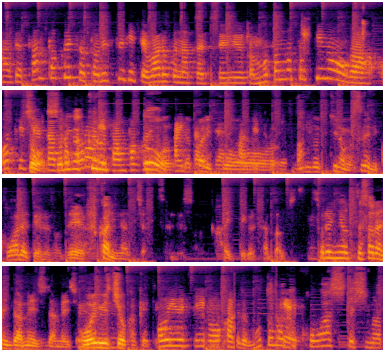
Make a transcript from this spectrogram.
あじゃあ、タンパク質を取りすぎて悪くなったっていうか、もともと機能が落ちてたところにタンパク質とが、入っやったぱりみたいな感じってこう、ことですか？腎の機能がすでに壊れてるので、負荷になっちゃうんですよ。入ってくるタンパク質。それによってさらにダメージ、ダメージ、うん追い打ちをかけて。追い打ちをかけもともと壊してしまっ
